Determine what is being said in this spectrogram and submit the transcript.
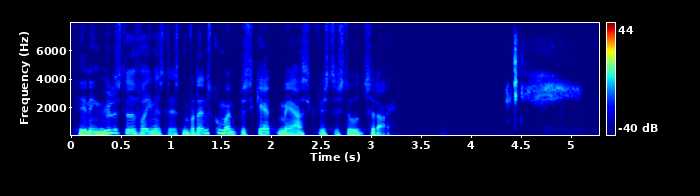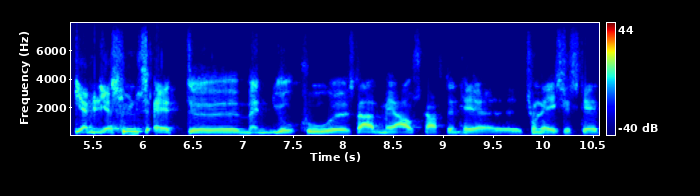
Henning Hyllested fra Enhedslisten, hvordan skulle man beskatte Mærsk, hvis det stod til dig? Jamen, jeg synes, at øh, man jo kunne øh, starte med at afskaffe den her øh, tonageskat,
